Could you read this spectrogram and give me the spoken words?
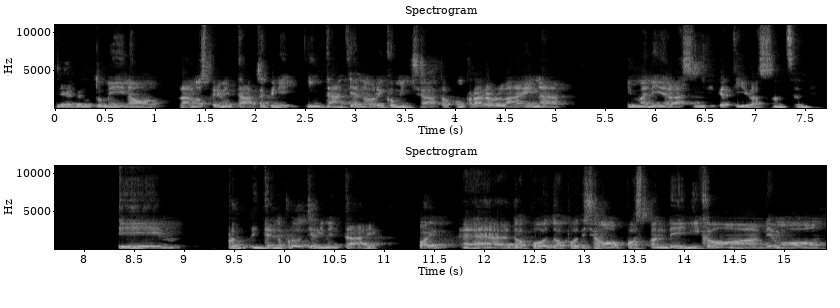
è venuto meno, l'hanno sperimentato e quindi in tanti hanno ricominciato a comprare online in maniera significativa sostanzialmente. E, intendo prodotti alimentari poi, eh, dopo, dopo, diciamo, post-pandemico, abbiamo,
